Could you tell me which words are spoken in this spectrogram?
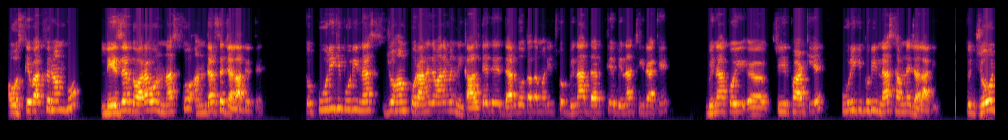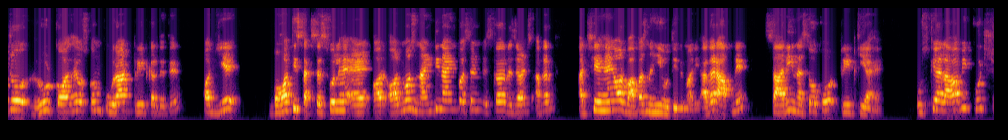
और उसके बाद फिर हम वो लेजर द्वारा वो नस को अंदर से जला देते हैं। तो पूरी की पूरी नस जो हम पुराने जमाने में निकालते थे, दर्द होता था मरीज़ को, बिना दर्द के, बिना चीरा के बिना कोई चीर फाड़ किए पूरी की पूरी नस हमने जला दी। तो जो जो रूट कॉज है उसको हम पूरा ट्रीट कर देते हैं और ये बहुत ही सक्सेसफुल है और ऑलमोस्ट 99 परसेंट इसका रिज़ल्ट अगर अच्छे हैं और वापस नहीं होती बीमारी, अगर आपने सारी नसों को ट्रीट किया है। उसके अलावा भी कुछ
